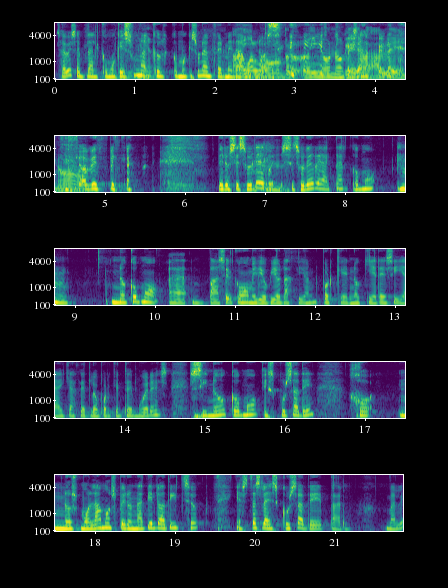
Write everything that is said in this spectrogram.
¿Sabes? En plan, como que, es una, como que es una enfermedad Ay, o algo no, así. pero- ay, no, no, qué Espera, desagradable, espera, no. Explicar. Pero se suele, se suele redactar como. No como eh, va a ser como medio violación porque no quieres y hay que hacerlo porque te mueres, sino como excusa de, jo, nos molamos pero nadie lo ha dicho y esta es la excusa de tal, ¿vale?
